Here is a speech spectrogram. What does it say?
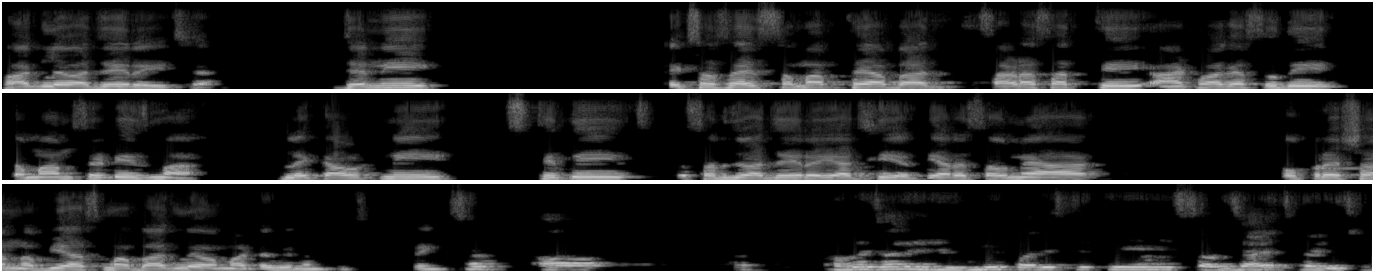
ભાગ લેવા જઈ રહી છે. જેની એક્સરસાઇઝ સમાપ્ત થયા બાદ સાડા સાતથી આઠ વાગ્યા સુધી તમામ સિટીઝમાં બ્લેકઆઉટની સ્થિતિ સર્જવા જઈ રહ્યા છીએ. ત્યારે સૌને આ ઓપરેશન અભ્યાસમાં ભાગ લેવા માટે વિનંતી છે. હવે જ્યારે યુગની પરિસ્થિતિ સર્જાઈ થઈ છે,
